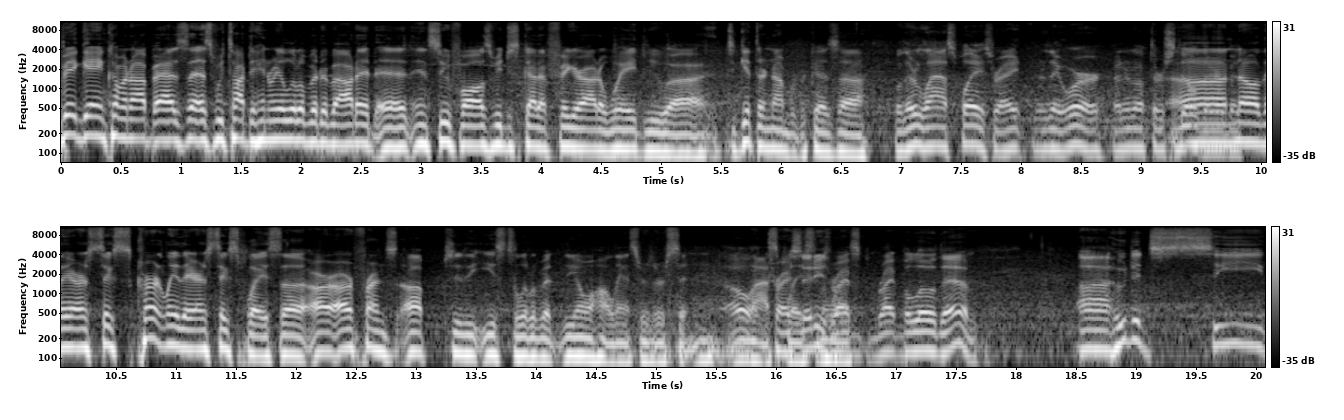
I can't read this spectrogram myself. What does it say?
big game coming up. As as we talked to Henry a little bit about it uh, in Sioux Falls, we just got to figure out a way to uh, to get their number because uh, well, they're last place, right? Or they were. I don't know if they're still uh, there. But no, they are in sixth. Currently, they are in sixth place. Uh, our our friends up to the east a little bit, the Omaha Lancers are sitting Oh, Tri City's right right below them. Uh, who did see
